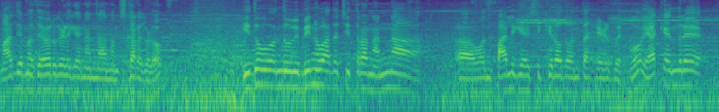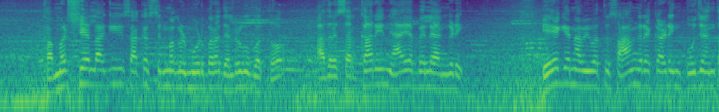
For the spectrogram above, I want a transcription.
ಮಾಧ್ಯಮ ದೇವರುಗಳಿಗೆ ನನ್ನ ನಮಸ್ಕಾರಗಳು. ಇದು ಒಂದು ವಿಭಿನ್ನವಾದ ಚಿತ್ರ. ನನ್ನ ಒಂದು ಪಾಲಿಗೆ ಸಿಕ್ಕಿರೋದು ಅಂತ ಹೇಳಬೇಕು. ಯಾಕೆಂದರೆ ಕಮರ್ಷಿಯಲ್ ಆಗಿ ಸಾಕಷ್ಟು ಸಿನಿಮಾಗಳು ಮೂಡಿ ಬರೋದು ಎಲ್ರಿಗೂ ಗೊತ್ತು. ಆದರೆ ಸರ್ಕಾರಿ ನ್ಯಾಯ ಬೆಲೆ ಅಂಗಡಿ. ಹೇಗೆ ನಾವು ಇವತ್ತು ಸಾಂಗ್ ರೆಕಾರ್ಡಿಂಗ್ ಪೂಜೆ ಅಂತ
